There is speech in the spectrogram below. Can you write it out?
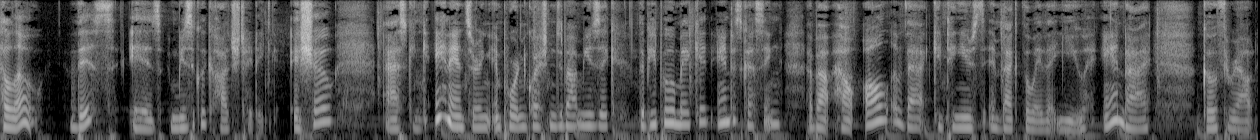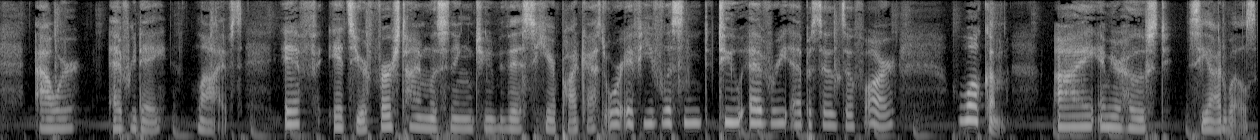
Hello, this is Musically Cogitating, a show asking and answering important questions about music, the people who make it, and discussing about how all of that continues to impact the way that you and I go throughout our everyday lives. If it's your first time listening to this here podcast, or if you've listened to every episode so far, welcome. I am your host, Siad Wells.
